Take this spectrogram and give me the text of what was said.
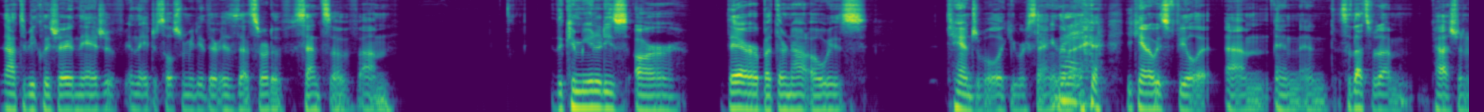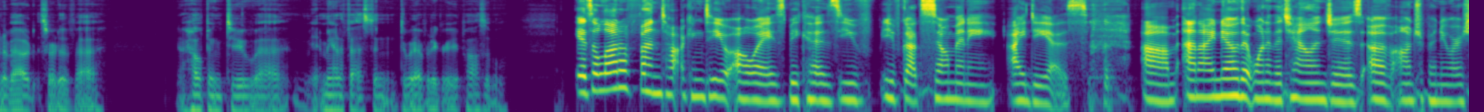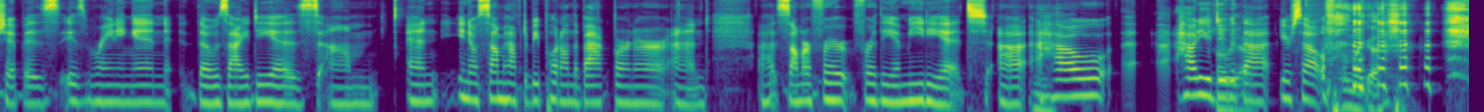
not to be cliche in the age of in the age of social media, there is that sort of sense of um, the communities are there, but they're not always tangible, like you were saying. They're not- you can't always feel it, um, and and so that's what I'm passionate about, sort of uh, you know, helping to uh, manifest in to whatever degree possible. It's a lot of fun talking to you always because you've you've got so many ideas, um, and I know that one of the challenges of entrepreneurship is is reining in those ideas. Um, and you know some have to be put on the back burner, and uh, some are for for the immediate. Uh, How how do you do Oh, with yeah. that yourself? Oh my gosh.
